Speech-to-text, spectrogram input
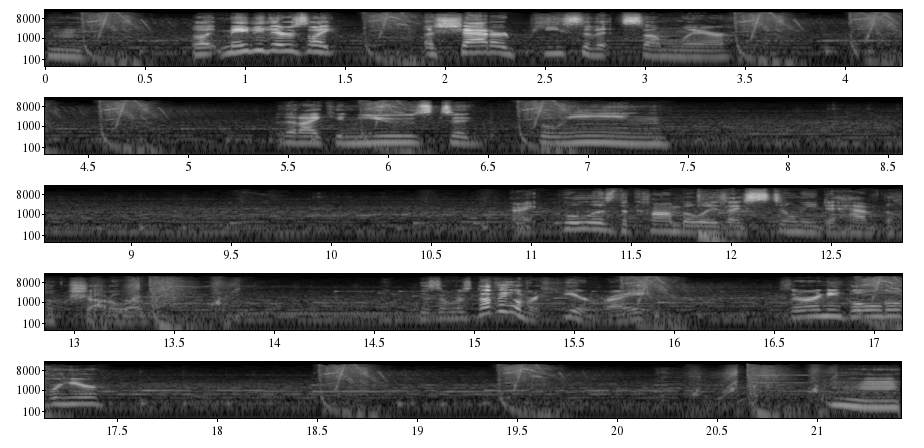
Hmm. Like, maybe there's, like, a shattered piece of it somewhere that I can use to glean. Alright, cool as the combo is, I still need to have the hook shot away. Because there was nothing over here, right? Is there any gold over here? Hmm.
